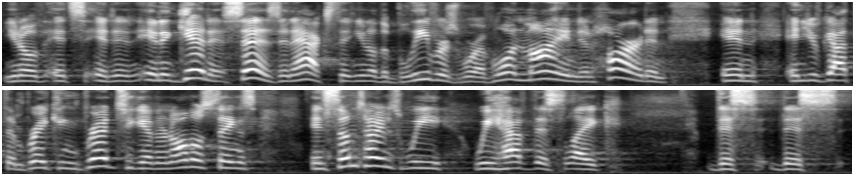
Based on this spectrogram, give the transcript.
you know it's and, and, again it says in acts that you know the believers were of one mind and heart and and and you've got them breaking bread together and all those things and sometimes we we have this like this this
